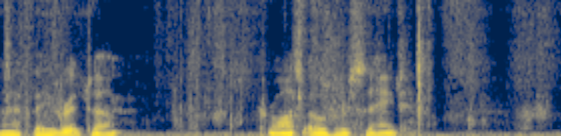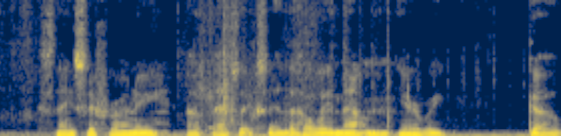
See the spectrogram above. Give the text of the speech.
my favorite uh, crossover saint, Saint Sophrony of Essex in the Holy Mountain. Here we go.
